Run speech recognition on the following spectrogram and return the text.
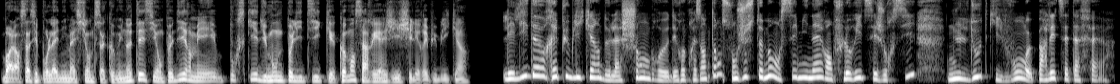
Bon, alors ça c'est pour l'animation de sa communauté, si on peut dire, mais pour ce qui est du monde politique, comment ça réagit chez les républicains? Les leaders républicains de la Chambre des représentants sont justement en séminaire en Floride ces jours-ci. Nul doute qu'ils vont euh, parler de cette affaire.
